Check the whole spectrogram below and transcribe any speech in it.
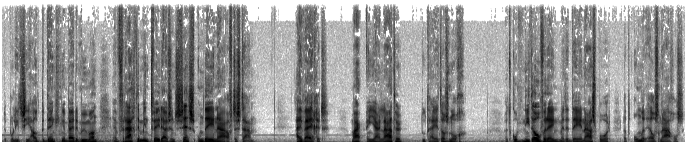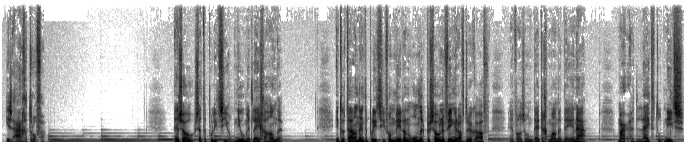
De politie houdt bedenkingen bij de buurman en vraagt hem in 2006 om DNA af te staan. Hij weigert, maar een jaar later doet hij het alsnog. Het komt niet overeen met het DNA-spoor dat onder Els nagels is aangetroffen. En zo staat de politie opnieuw met lege handen. In totaal neemt de politie van meer dan 100 personen vingerafdrukken af en van zo'n 30 mannen DNA. Maar het leidt tot niets.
